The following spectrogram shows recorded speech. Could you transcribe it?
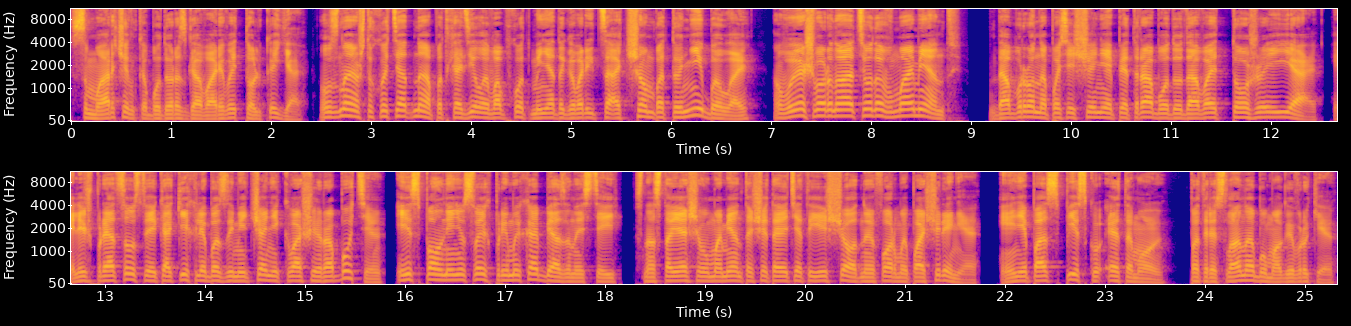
С Марченко буду разговаривать только я. Узнаю, что хоть одна подходила в обход меня договориться о чем бы то ни было, вышвырну отсюда в момент. Добро на посещение Петра буду давать тоже и я, и лишь при отсутствии каких-либо замечаний к вашей работе и исполнению своих прямых обязанностей. С настоящего момента считайте это еще одной формой поощрения, и не по списку этому. Потрясла она бумагой в руке.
